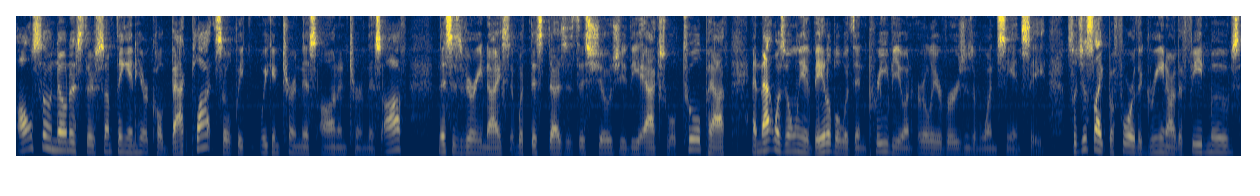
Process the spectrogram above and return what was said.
also notice there's something in here called backplot. So we, we can turn this on and turn this off. This is very nice. And what this does is this shows you the actual toolpath. And that was only available within preview on earlier versions of OneCNC. So just like before, the green are the feed moves.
